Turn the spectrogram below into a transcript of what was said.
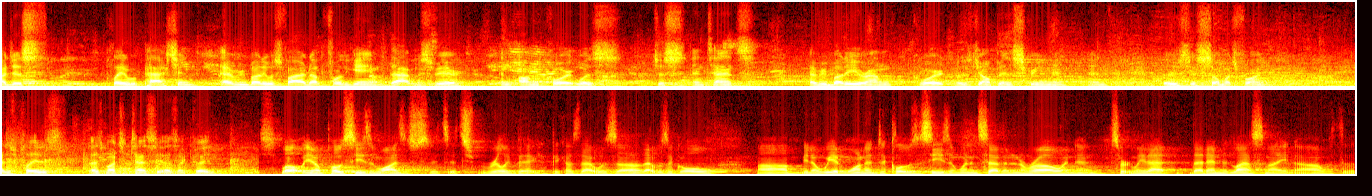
I just played with passion. Everybody was fired up for the game. The atmosphere and on the court was just intense. Everybody around the court was jumping, screaming, and it was just so much fun. I just played as, as much intensity as I could. Well, you know, postseason wise, it's, it's, it's really big because that was, uh, that was a goal. Um, you know, we had wanted to close the season winning seven in a row, and, and certainly that, that ended last night uh, with a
